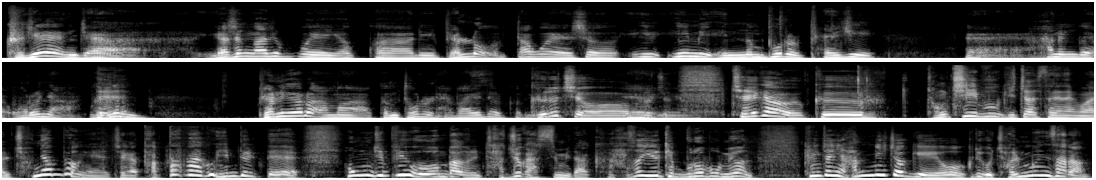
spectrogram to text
그게 이제 여성가족부의 역할이 별로 없다고 해서 이- 이미 있는 부를 폐지 에, 하는 게 옳으냐? 그건 별개로 아마 검토를 해봐야 될 겁니다. 그렇죠. 예, 그렇죠. 예. 제가 그 정치부 기자 생활 초년병에 제가 답답하고 힘들 때 홍준표 의원 방을 자주 갔습니다. 가서 이렇게 물어보면 굉장히 합리적이에요. 그리고 젊은 사람,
